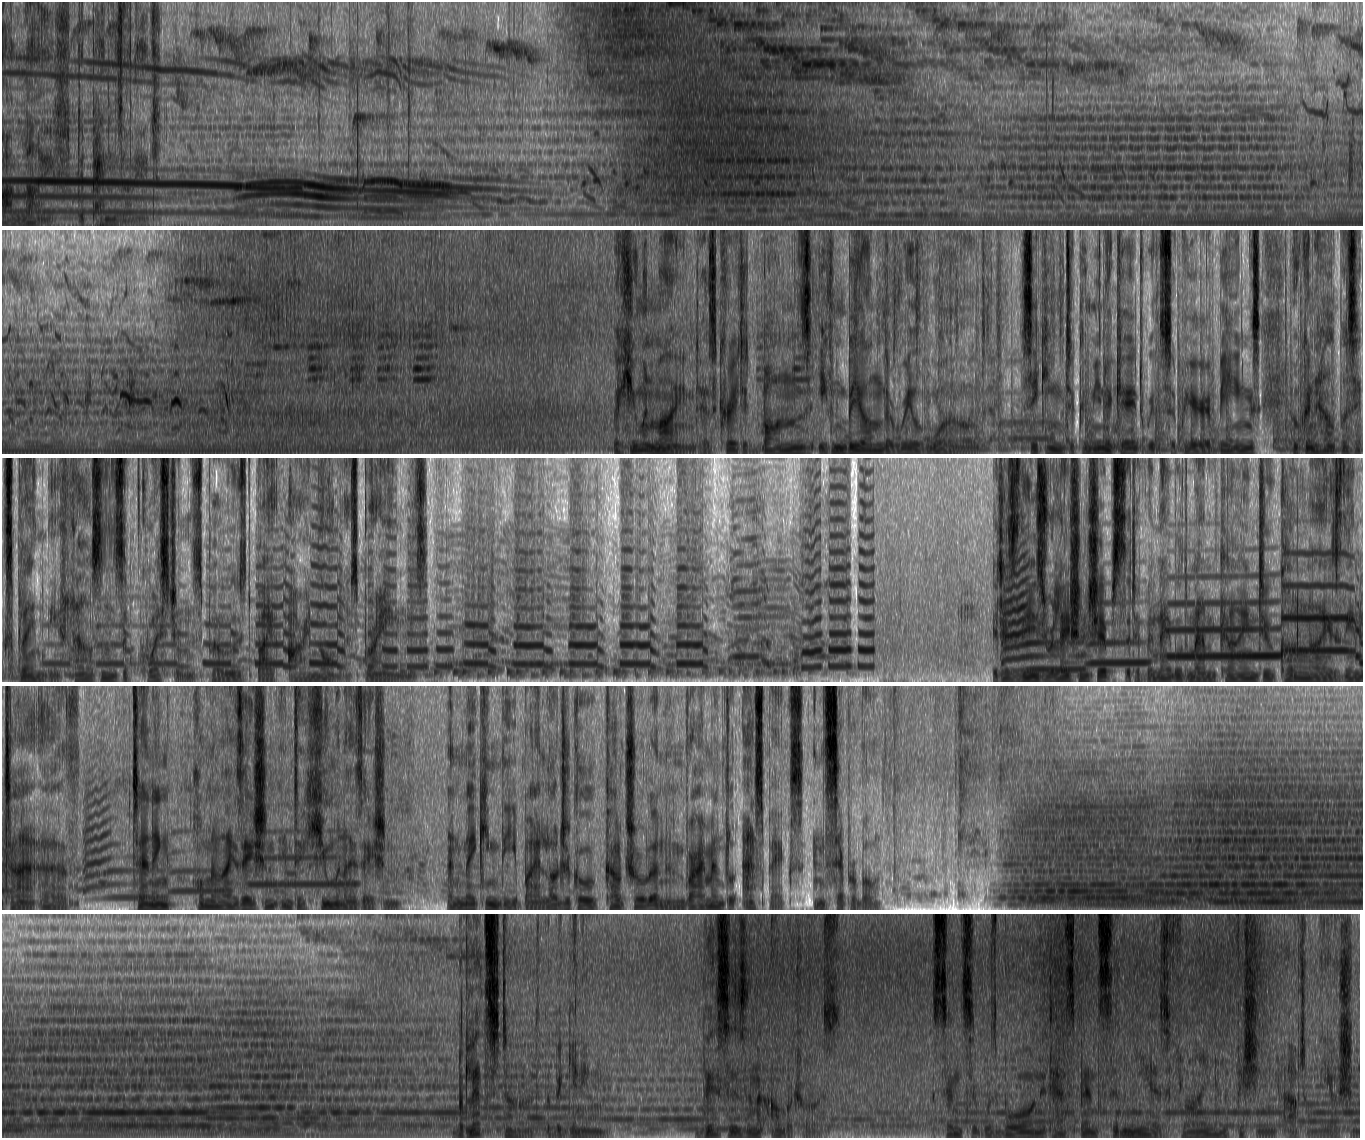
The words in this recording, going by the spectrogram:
Our life depends on it. The human mind has created bonds even beyond the real world, seeking to communicate with superior beings who can help us explain the thousands of questions posed by our enormous brains. It is these relationships that have enabled mankind to colonize the entire Earth, turning hominization into humanization and making the biological, cultural and environmental aspects inseparable. But let's start at the beginning. This is an albatross. Since it was born, it has spent seven years flying and fishing out on the ocean.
